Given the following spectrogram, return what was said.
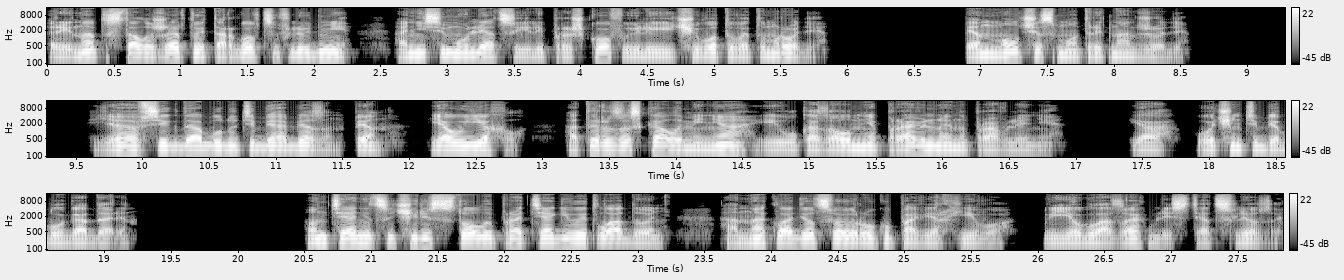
Рената стала жертвой торговцев людьми, а не симуляций или прыжков или чего-то в этом роде. Пен молча смотрит на Джоди. «Я всегда буду тебе обязан, Пен. Я уехал, а ты разыскала меня и указала мне правильное направление. Я очень тебе благодарен». Он тянется через стол и протягивает ладонь. Она кладет свою руку поверх его. В ее глазах блестят слезы.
